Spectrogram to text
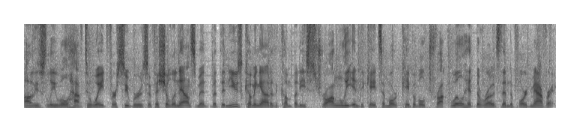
Obviously, we'll have to wait for Subaru's official announcement, but the news coming out of the company strongly indicates a more capable truck will hit the roads than the Ford Maverick,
